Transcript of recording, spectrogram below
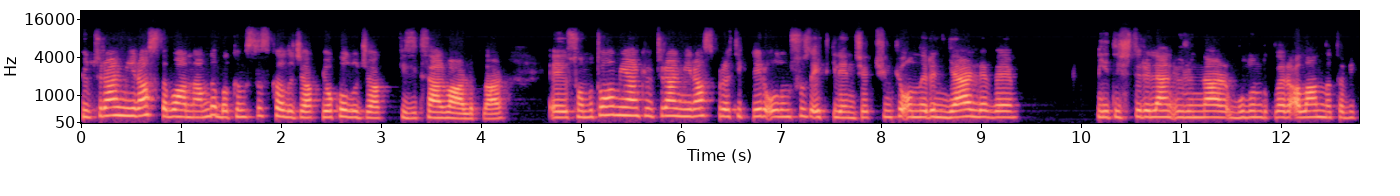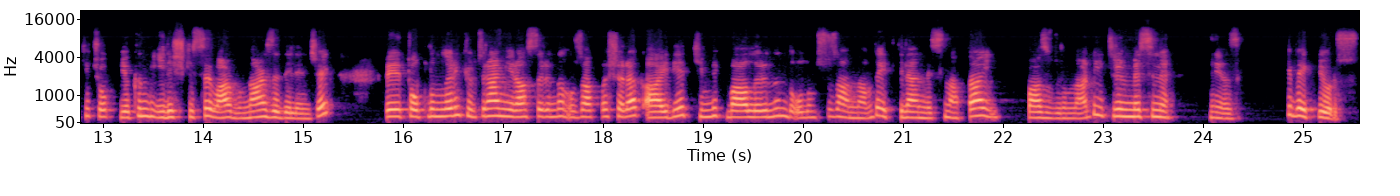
Kültürel miras da bu anlamda bakımsız kalacak, yok olacak fiziksel varlıklar. E, somut olmayan kültürel miras pratikleri olumsuz etkilenecek. Çünkü onların yerle ve yetiştirilen ürünler bulundukları alanla tabii ki çok yakın bir ilişkisi var. Bunlar zedelenecek ve toplumların kültürel miraslarından uzaklaşarak aidiyet kimlik bağlarının da olumsuz anlamda etkilenmesini hatta bazı durumlarda yitirilmesini ne yazık ki bekliyoruz.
